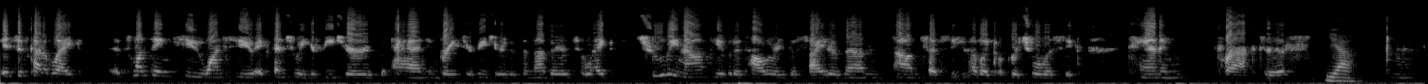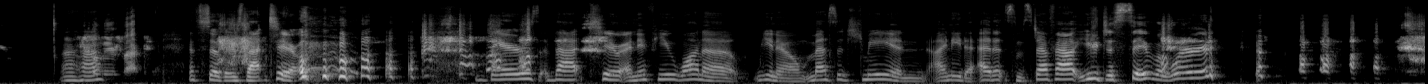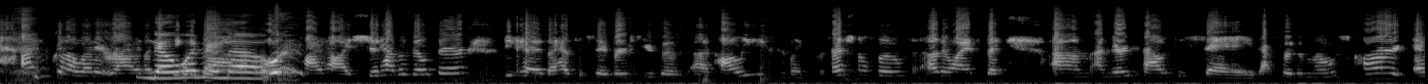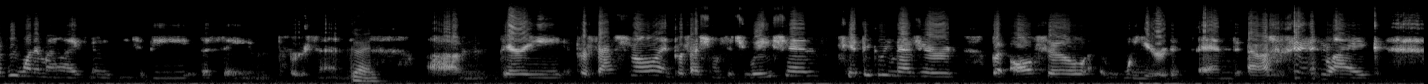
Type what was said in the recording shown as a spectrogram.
It's just kind of like it's one thing to want to accentuate your features and embrace your features. It's another to like truly not be able to tolerate the sight of them, um, such that you have like a ritualistic tanning practice. Yeah. Mm-hmm. Uh huh. So there's that too. And so there's that too. there's that too. And if you want to, you know, message me and I need to edit some stuff out, you just say the word gonna let it ride. Like, no one will know. How I should have a filter because I have such a diverse group of uh, colleagues, like professional folks and otherwise. But um, I'm very proud to say that for the most part, everyone in my life knows me to be the same person. Good. Um, very professional and professional situations, typically measured, but also weird and, uh, and like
